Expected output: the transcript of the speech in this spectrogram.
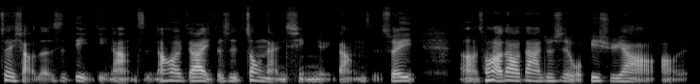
最小的是弟弟那样子，然后家里就是重男轻女这样子，所以呃，从小到大就是我必须要呃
